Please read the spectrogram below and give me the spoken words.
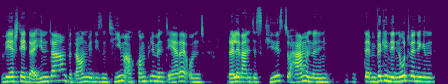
Wer steht dahinter? Vertrauen wir diesem Team auch komplementäre und relevante Skills zu haben und dann, dann wirklich den notwendigen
